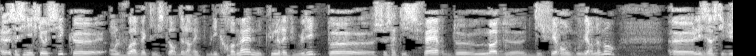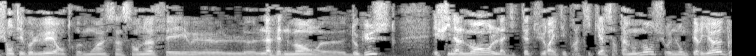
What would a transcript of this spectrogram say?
Euh, ça signifie aussi que, on le voit avec l'histoire de la République romaine, qu'une république peut se satisfaire de modes différents de gouvernement. Euh, les institutions ont évolué entre moins 509 et euh, l'avènement d'Auguste, et finalement la dictature a été pratiquée à certains moments sur une longue période.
